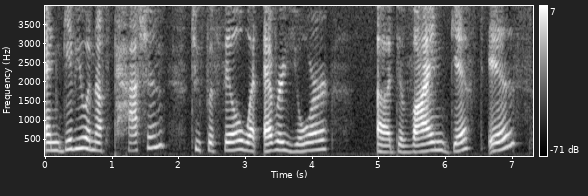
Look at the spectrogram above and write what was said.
and give you enough passion to fulfill whatever your uh, divine gift is,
